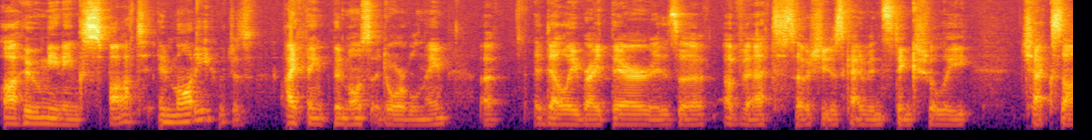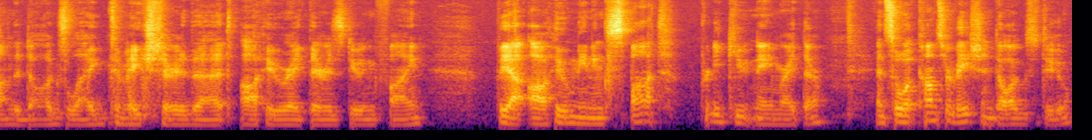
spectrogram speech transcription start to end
Ahu meaning spot in Māori, which is, I think, the most adorable name. Uh, Adeli right there is a, a vet, so she just kind of instinctually checks on the dog's leg to make sure that Ahu right there is doing fine. But yeah, Ahu meaning spot, pretty cute name right there. And so what conservation dogs do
